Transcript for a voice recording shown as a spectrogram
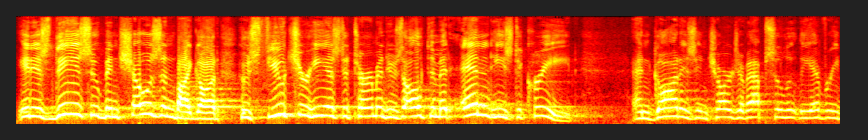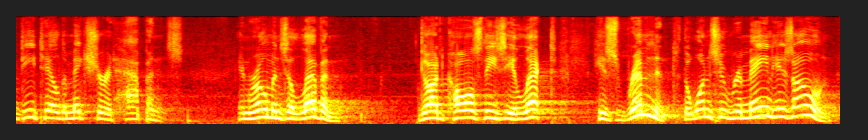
It is these who've been chosen by God, whose future he has determined, whose ultimate end he's decreed. And God is in charge of absolutely every detail to make sure it happens. In Romans 11, God calls these elect his remnant, the ones who remain his own.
